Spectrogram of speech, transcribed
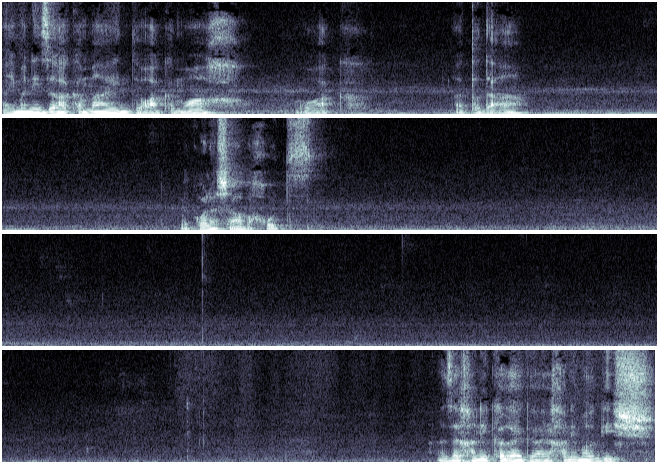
האם אני זה רק ה mind, או רק המוח, או רק התודעה, וכל השאר בחוץ? אז איך אני כרגע, איך אני מרגיש?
